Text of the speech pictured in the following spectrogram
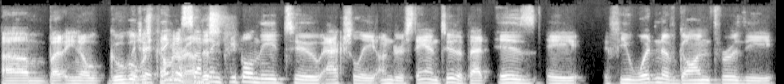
Um, but you know, Google Which was I think coming is around. something This, people need to actually understand too. That that is a if you wouldn't have gone through the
